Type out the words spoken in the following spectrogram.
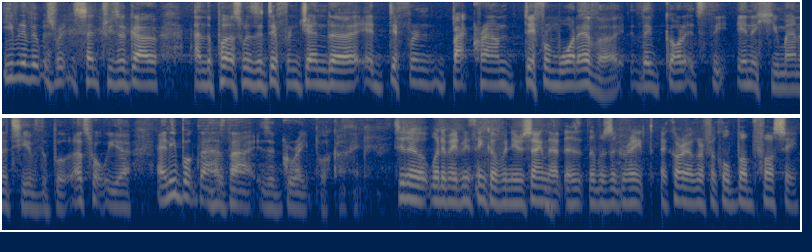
even if it was written centuries ago and the person was a different gender, a different background, different whatever. They've got it's the inner humanity of the book. That's what we. Uh, any book that has that is a great book, I think. Do you know what it made me think of when you were saying that? Uh, there was a great a choreographer called Bob Fosse,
